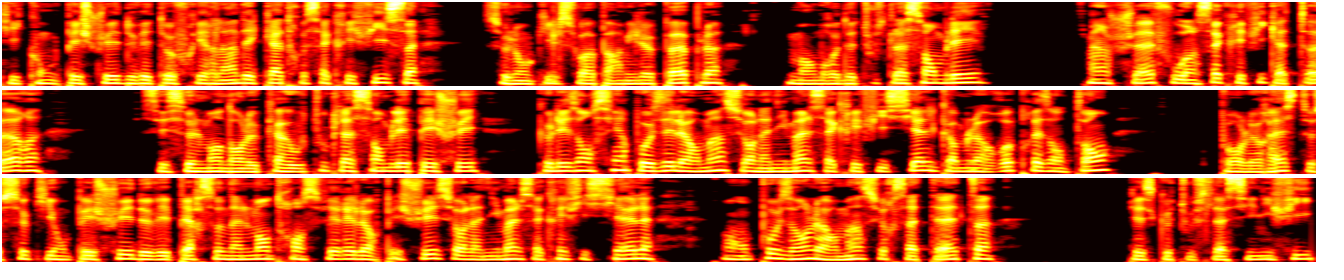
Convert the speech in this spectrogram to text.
Quiconque péchait devait offrir l'un des quatre sacrifices, selon qu'il soit parmi le peuple, membre de toute l'assemblée, un chef ou un sacrificateur. C'est seulement dans le cas où toute l'assemblée péchait que les anciens posaient leurs mains sur l'animal sacrificiel comme leur représentant. Pour le reste, ceux qui ont péché devaient personnellement transférer leur péché sur l'animal sacrificiel en posant leurs mains sur sa tête. Qu'est-ce que tout cela signifie?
